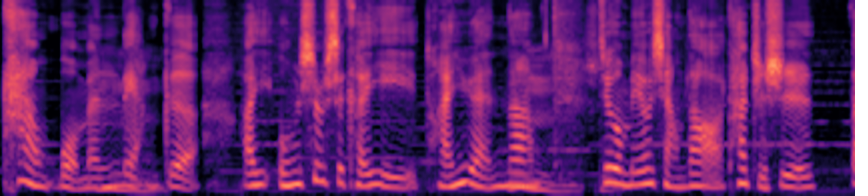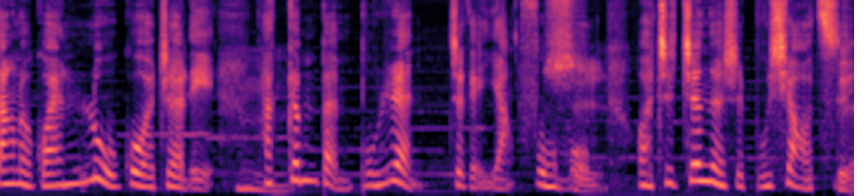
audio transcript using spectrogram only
看我们两个、嗯、啊，我们是不是可以团圆呢？嗯、结果没有想到，他只是当了官，路过这里，嗯、他根本不认这个养父母。哇，这真的是不孝子。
